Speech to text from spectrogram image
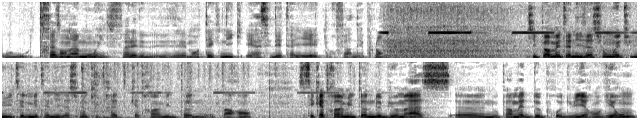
où très en amont il fallait des éléments techniques et assez détaillés pour faire des plans. Méthanisation est une unité de méthanisation qui traite 80 000 tonnes par an. Ces 80 000 tonnes de biomasse euh, nous permettent de produire environ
